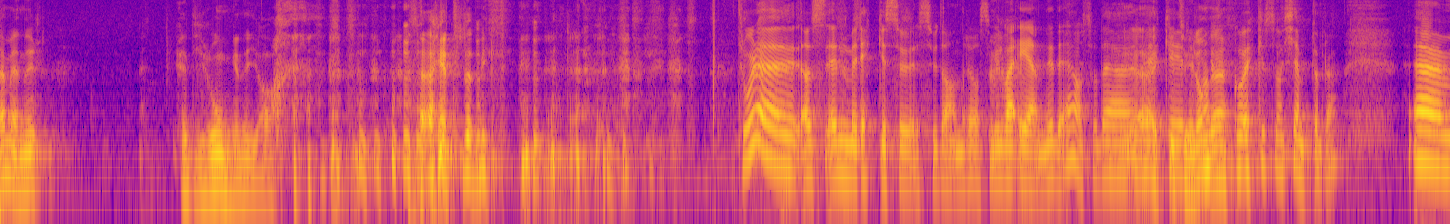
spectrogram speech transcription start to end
Jeg mener et rungende ja. det er rett og slett viktig tror det, altså, en rekke sørsudanere også vil være enig i det. Altså, det er, jeg er ikke i tvil om det. går ikke sånn kjempebra. Um,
